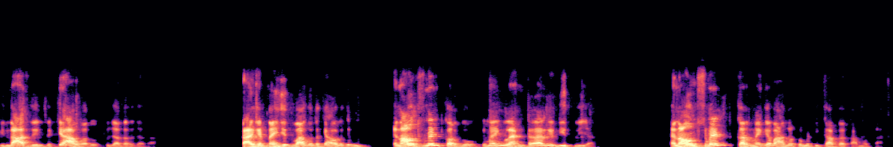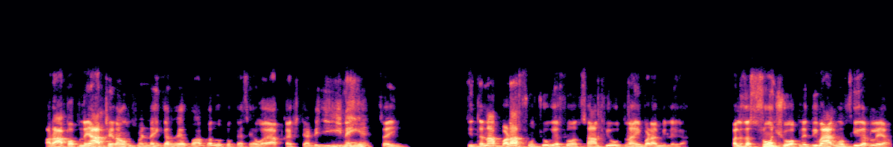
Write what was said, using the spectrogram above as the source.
बिंदास दिल से क्या होगा दोस्तों? ज़्यादा से ज़्यादा। टारगेट नहीं जीत पाओगे तो क्या हो लेकिन अनाउंसमेंट कर दो कि मैं इंग्लैंड टारगेट जीत लिया। अनाउंसमेंट करने के बाद ऑटोमेटिक आपका काम होता है। और आप अपने आप से अनाउंसमेंट नहीं कर रहे हो तो आपका दोस्तों कैसे होगा? आपका स्ट्रेटेजी ही नहीं है, सही। जितना बड़ा सोचोगे साथियों, उतना ही बड़ा मिलेगा। पहले तो सोचो, अपने दिमाग में फिगर ले आओ।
